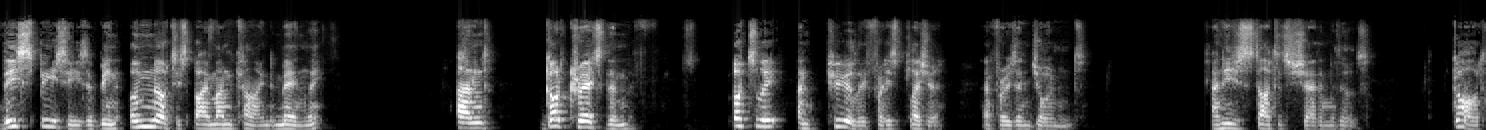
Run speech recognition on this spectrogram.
these species have been unnoticed by mankind mainly, and God created them utterly and purely for his pleasure and for his enjoyment. And he started to share them with us. God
